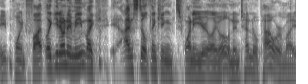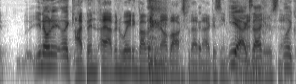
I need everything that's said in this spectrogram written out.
8.5. Like, you know what I mean? Like, I'm still thinking 20 years, like, oh, Nintendo Power might, you know, I mean? like, I've been I've been waiting by my mailbox for that magazine. For yeah, exactly. Years now. Like,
